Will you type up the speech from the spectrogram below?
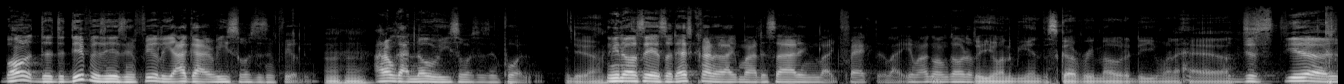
But the the difference is in Philly, I got resources in Philly. Mm-hmm. I don't got no resources in Portland. Yeah. You know what I'm saying? So that's kind of like my deciding like factor. Like, am I gonna go to? Do you want to be in discovery mode or do you want to have just yeah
